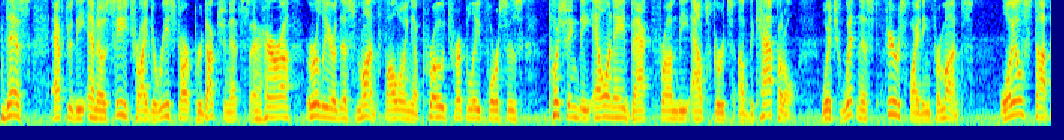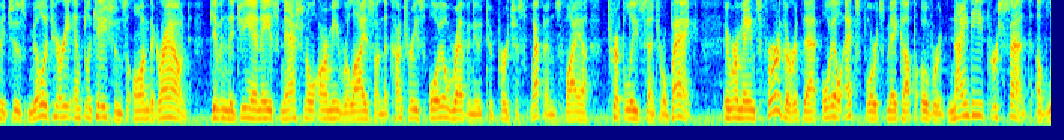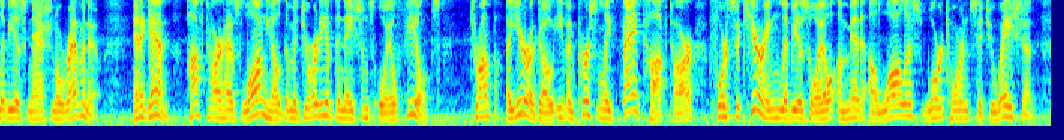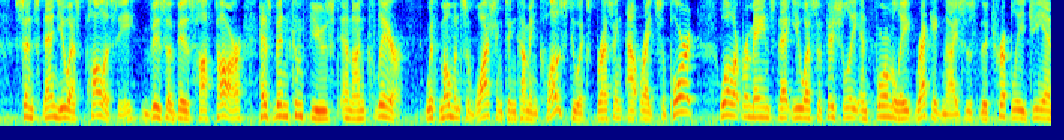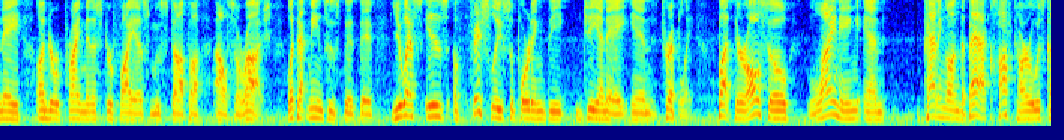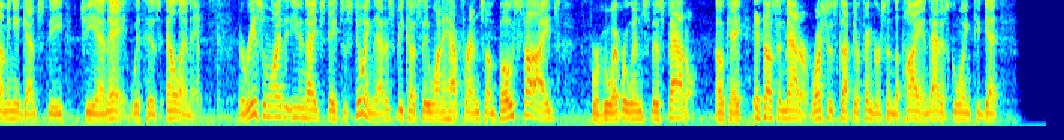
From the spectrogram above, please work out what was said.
This after the NOC tried to restart production at Sharara earlier this month following a pro Tripoli forces pushing the LNA back from the outskirts of the capital, which witnessed fierce fighting for months. Oil stoppages military implications on the ground, given the GNA's national army relies on the country's oil revenue to purchase weapons via Tripoli's central bank. It remains further that oil exports make up over 90% of Libya's national revenue. And again, Haftar has long held the majority of the nation's oil fields. Trump, a year ago, even personally thanked Haftar for securing Libya's oil amid a lawless, war torn situation. Since then, U.S. policy vis a vis Haftar has been confused and unclear with moments of Washington coming close to expressing outright support, while it remains that U.S. officially and formally recognizes the Tripoli GNA under Prime Minister Fayez Mustafa al Sarraj. What that means is that the U.S. is officially supporting the GNA in Tripoli, but they're also lining and patting on the back Haftar, is coming against the GNA with his LNA. The reason why the United States is doing that is because they want to have friends on both sides for whoever wins this battle. Okay? It doesn't matter. Russia's got their fingers in the pie, and that is going to get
